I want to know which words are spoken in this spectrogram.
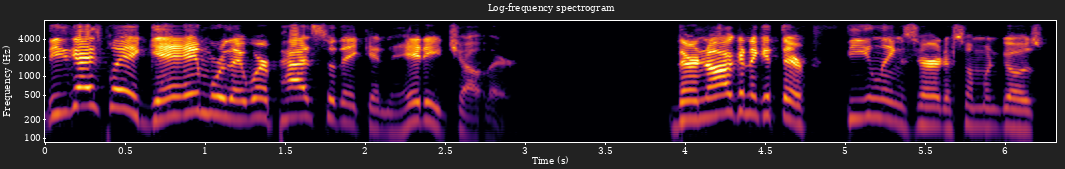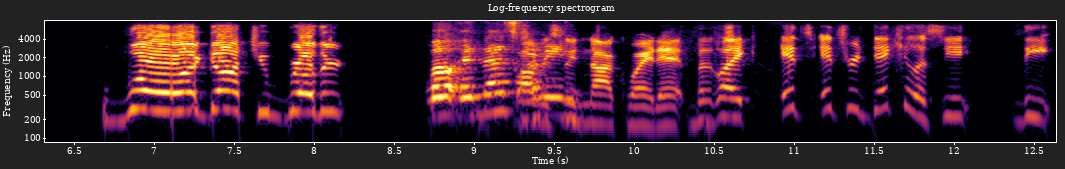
These guys play a game where they wear pads so they can hit each other. They're not going to get their feelings hurt if someone goes, "Whoa, I got you, brother." Well, and that's Obviously I mean, not quite it, but like it's it's ridiculous. The the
